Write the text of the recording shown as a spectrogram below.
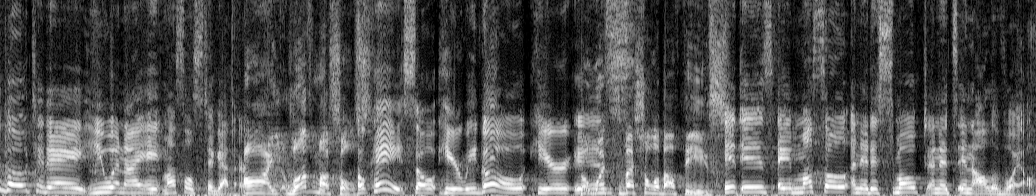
ago today, you and I ate mussels together. Oh, I love mussels. Okay, so here we go. Here is. But what's special about these? It is a mussel and it is smoked and it's in olive oil.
